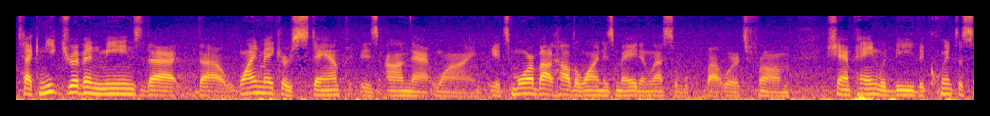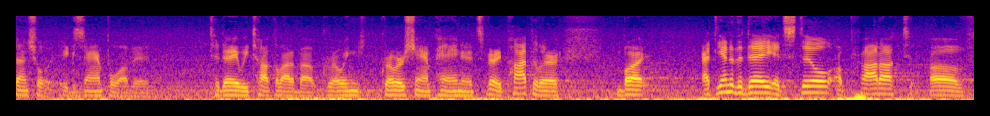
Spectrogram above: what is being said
technique driven means that the winemaker's stamp is on that wine. It's more about how the wine is made and less about where it's from. Champagne would be the quintessential example of it. Today we talk a lot about growing grower champagne and it's very popular, but at the end of the day, it's still a product of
